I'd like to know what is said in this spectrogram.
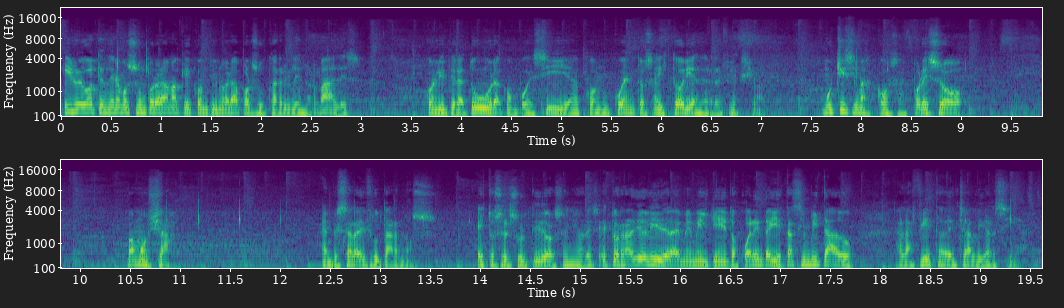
Y luego tendremos un programa que continuará por sus carriles normales, con literatura, con poesía, con cuentos e historias de reflexión. Muchísimas cosas, por eso vamos ya a empezar a disfrutarnos. Esto es el surtidor, señores. Esto es Radio Líder AM1540 y estás invitado a la fiesta de Charlie García.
